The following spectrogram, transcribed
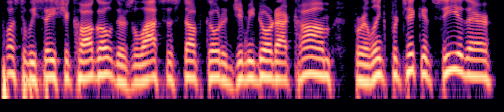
Plus, do we say Chicago? There's lots of stuff. Go to jimmydore.com for a link for tickets. See you there.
